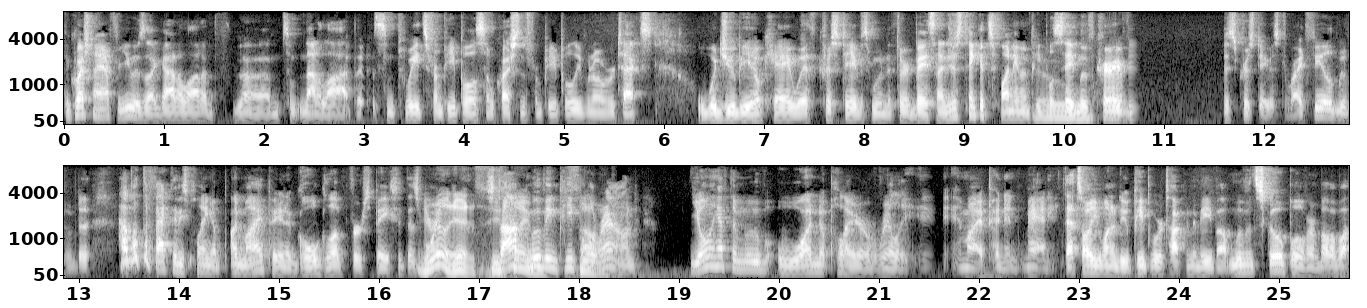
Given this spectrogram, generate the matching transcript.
The question I have for you is, I got a lot of, um, some, not a lot, but some tweets from people, some questions from people, even over text. Would you be okay with Chris Davis moving to third base? And I just think it's funny when people say move Curry is Chris Davis to right field, move him to. How about the fact that he's playing, a, in my opinion, a Gold Glove first base at this point? He really is. He's Stop moving people solid. around. You only have to move one player, really, in my opinion, Manny. That's all you want to do. People were talking to me about moving Schoop over and blah blah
